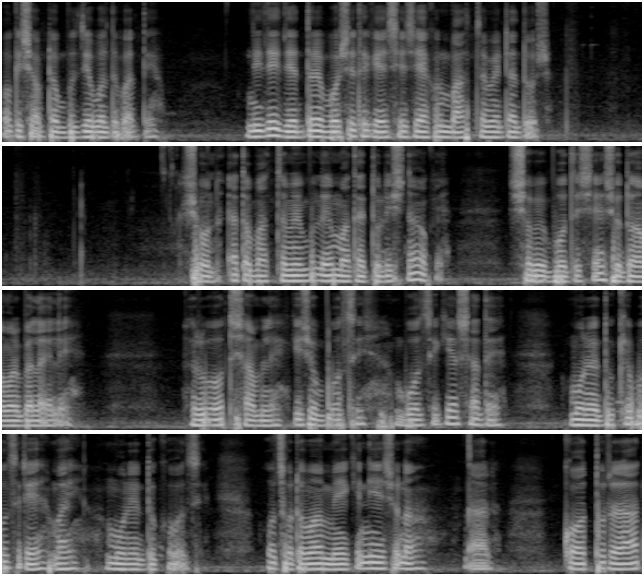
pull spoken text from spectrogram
ওকে সবটা বুঝিয়ে বলতে পারতি। নিজেই জেদ ধরে বসে থেকে শেষে এখন বাচ্চা মেয়েটার দোষ। শোন, এত বাচ্চা মেয়ে বলে মাথায় তুলিস না ওকে? সবে বোঝেছে শুধু আমার বেলা এলে রোদ সামলে, কিসব বলছিস বলছি কি আর সাথে মনের দুঃখে বলছি রে, ভাই, মনের দুঃখ বলছি। ও ছোটো মা, মেয়েকে নিয়ে এসো না। আর কত রাত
